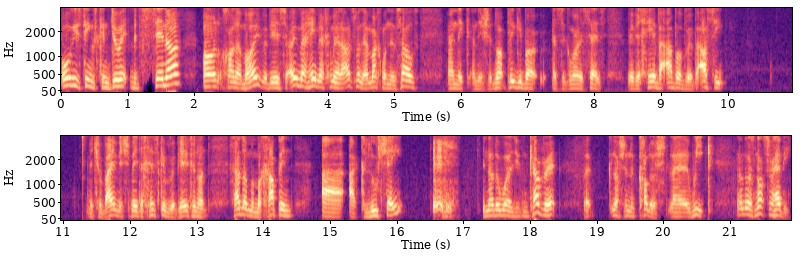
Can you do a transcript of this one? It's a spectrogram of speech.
all these things can do it, but sinner on Cholamoy, Rabbi Yisrael, they're machman themselves, and they, and they should not pligi about, as the Gemara says, Rabbi Chia ba'abov, Rabbi Asi, Mitzvayim Mishmei Dechizke Rabbi Yochanan Chadom Machapin a Klushe. In other words, you can cover it but lashon kolush, like uh, weak. In other words, not so heavy.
